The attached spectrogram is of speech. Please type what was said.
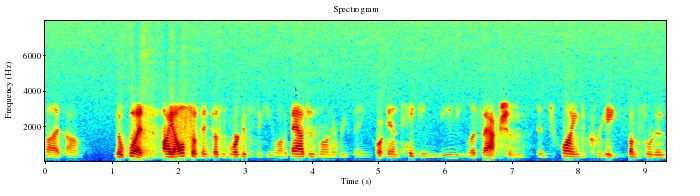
But um, you know, what I also think doesn't work is sticking a lot of badges on everything or, and taking meaningless actions and trying to create some sort of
